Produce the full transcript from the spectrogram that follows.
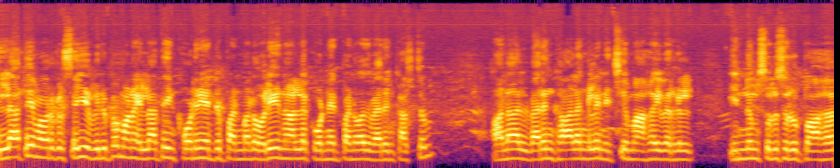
எல்லாத்தையும் அவர்கள் செய்ய விருப்பம். ஆனால் எல்லாத்தையும் கோஆர்டினேட் பண்ணுவது ஒரே நாளில் கோஆர்டினேட் பண்ணுவது வரும் கஷ்டம். ஆனால் வருங்காலங்களில் நிச்சயமாக இவர்கள் இன்னும் சுறுசுறுப்பாக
